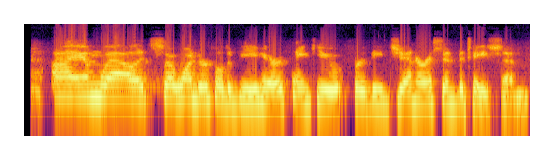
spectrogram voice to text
I am well. It's so wonderful to be here. Thank you for the generous invitation.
